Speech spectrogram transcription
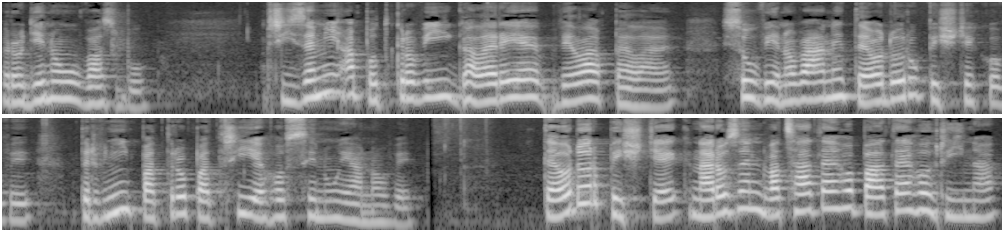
rodinnou vazbu. Přízemí a podkroví galerie Villa Pelé jsou věnovány Teodoru Pištěkovi, První patro patří jeho synu Janovi. Teodor Pištěk, narozen 25. října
